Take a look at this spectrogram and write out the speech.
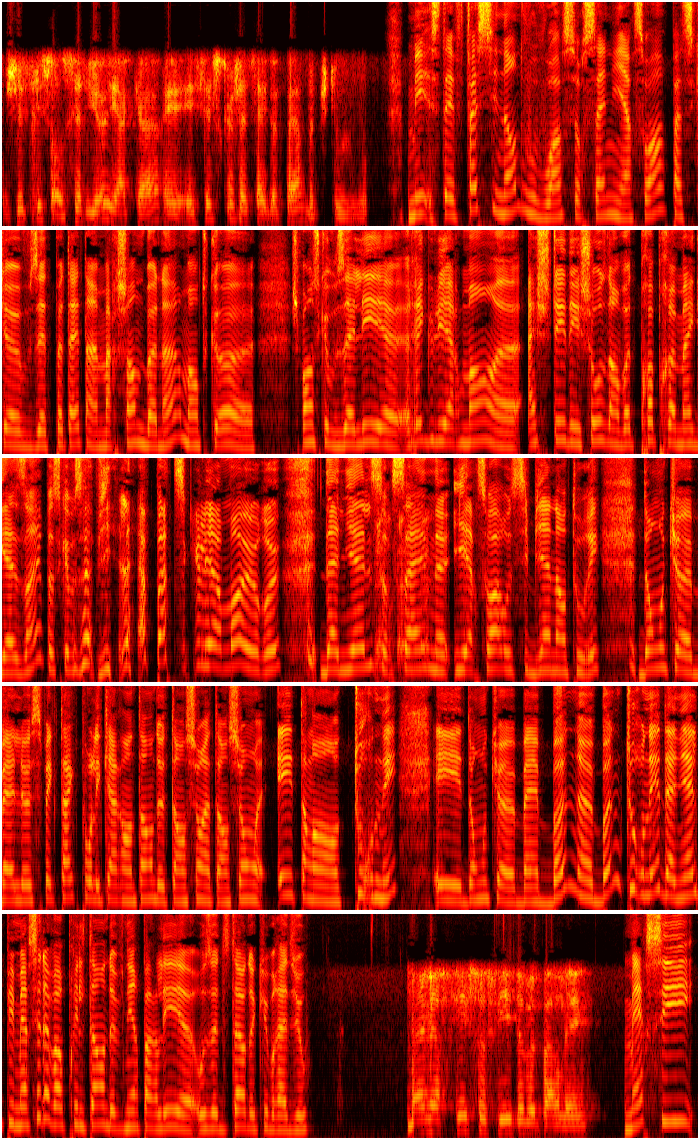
j'ai pris ça au sérieux et à cœur et, c'est ce que j'essaie de faire depuis toujours. Mais c'était fascinant de vous voir sur scène hier soir parce que vous êtes peut-être un marchand de bonheur, mais en tout cas, euh, je pense que vous allez euh, régulièrement euh, acheter des choses dans votre propre magasin parce que vous aviez l'air particulièrement heureux, Daniel, sur scène hier soir, aussi bien entouré. Donc, ben, le spectacle pour les 40 ans de Tension Attention est en tournée et donc, ben, bonne bonne tournée, Daniel. Puis merci d'avoir pris le temps de venir parler aux auditeurs de Cube Radio. Ben, merci, Sophie, de me parler. Merci.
